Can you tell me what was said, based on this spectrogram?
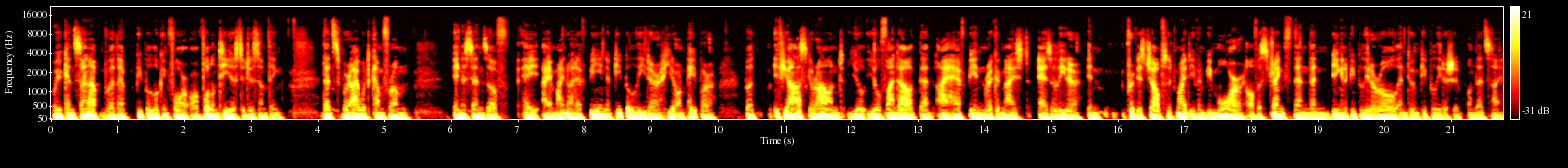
where you can sign up, where there are people looking for or volunteers to do something. That's where I would come from. in a sense of, hey, I might not have been a people leader here on paper, but if you ask around, you'll you'll find out that I have been recognized as a leader in previous jobs. It might even be more of a strength than than being in a people leader role and doing people leadership on that side.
